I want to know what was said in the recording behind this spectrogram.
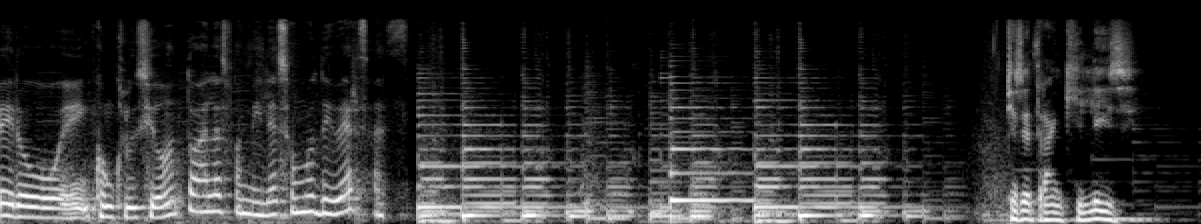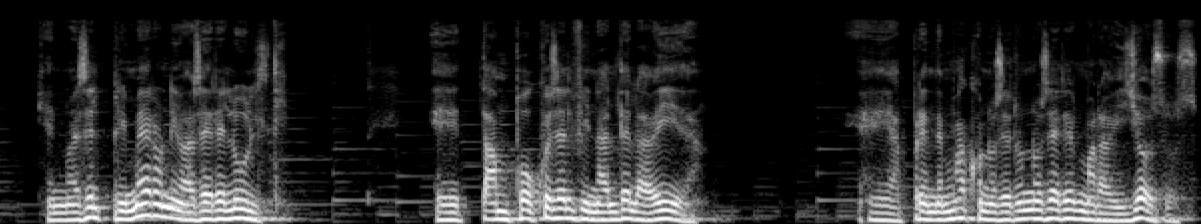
pero en conclusión todas las familias somos diversas. Que se tranquilice, que no es el primero ni va a ser el último. Eh, tampoco es el final de la vida. Eh, aprendemos a conocer unos seres maravillosos.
